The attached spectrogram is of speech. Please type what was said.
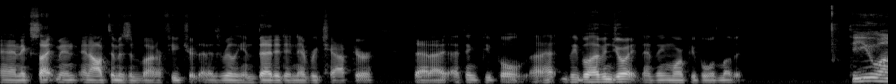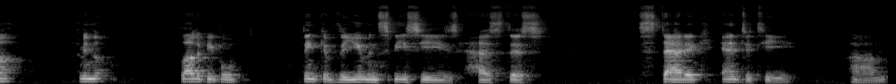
and excitement and optimism about our future that is really embedded in every chapter that I, I think people uh, people have enjoyed. I think more people would love it. Do you, uh, I mean, a lot of people think of the human species as this static entity um,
